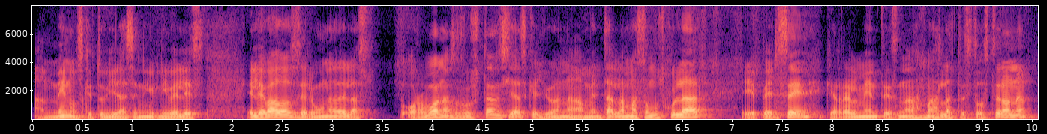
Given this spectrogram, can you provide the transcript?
a menos que tuvieras niveles elevados de alguna de las hormonas o sustancias que ayudan a aumentar la masa muscular eh, per se, que realmente es nada más la testosterona.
